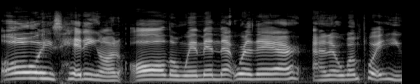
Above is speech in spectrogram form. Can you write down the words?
always hitting on all the women that were there. And at one point he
